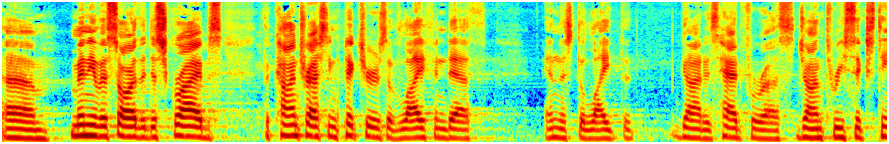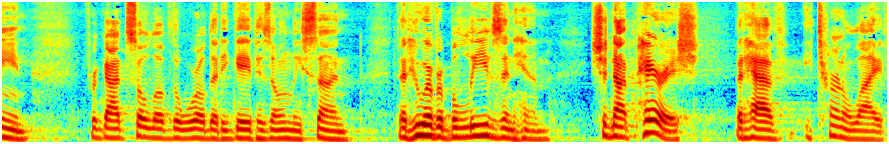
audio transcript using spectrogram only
Um, many of us are that describes the contrasting pictures of life and death and this delight that God has had for us. John 3:16. For God so loved the world that he gave his only son that whoever believes in him should not perish but have eternal life.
